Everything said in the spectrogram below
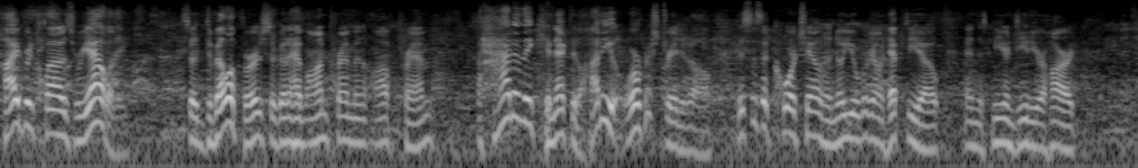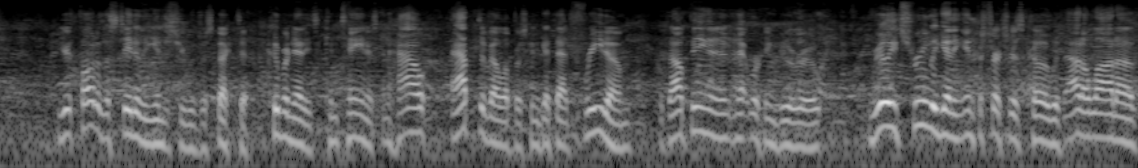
hybrid cloud is reality. So developers are going to have on-prem and off-prem, how do they connect it all? How do you orchestrate it all? This is a core challenge. I know you're working on Heptio, and it's near and dear to your heart. Your thought of the state of the industry with respect to Kubernetes, containers, and how app developers can get that freedom without being a networking guru, really truly getting infrastructure as code without a lot of,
